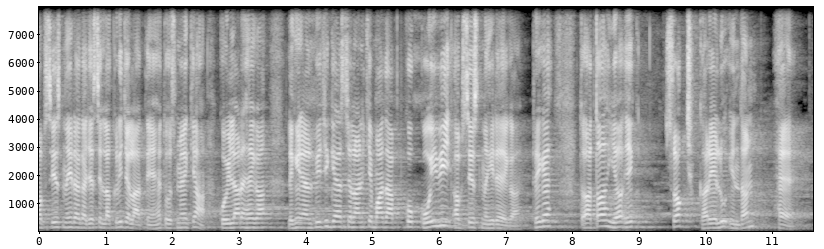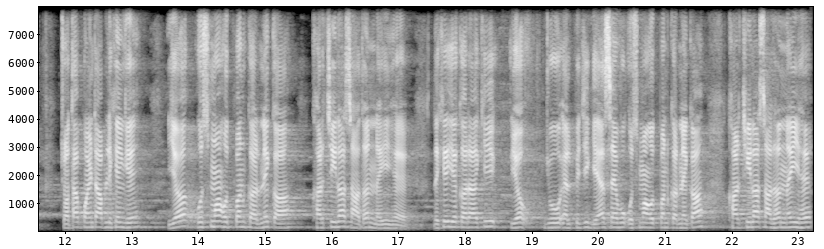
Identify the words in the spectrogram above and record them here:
अवशेष नहीं रहेगा, जैसे लकड़ी जलाते हैं तो उसमें क्या? कोयला रहेगा। लेकिन एलपीजी गैस जलाने के बाद आपको कोई भी अवशेष नहीं रहेगा, ठीक है? तो अतः यह एक स्वच्छ घरेलू ईंधन है। चौथा पॉइंट आप लिखेंगे, यह उष्मा उत्पन्न करने का खर्चीला साधन नहीं है। देखिए यह कह रहा है कि यह जो एलपीजी गैस है वो उष्मा उत्पन्न करने का खर्चीला साधन नहीं है।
